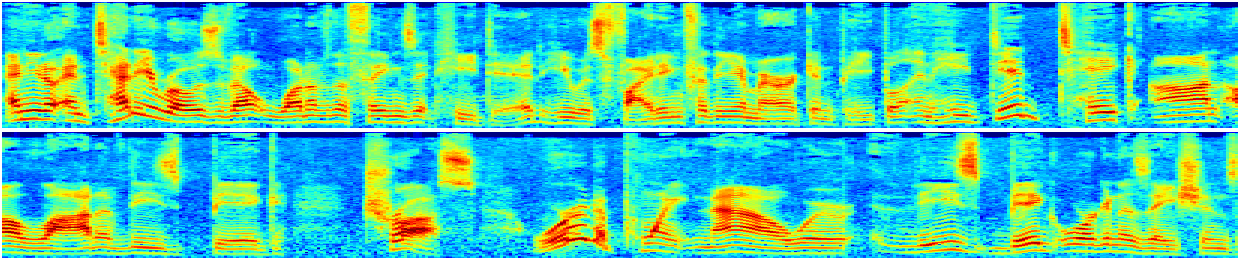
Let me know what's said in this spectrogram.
And you know, and Teddy Roosevelt, one of the things that he did, he was fighting for the American people, and he he did take on a lot of these big trusts. We're at a point now where these big organizations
